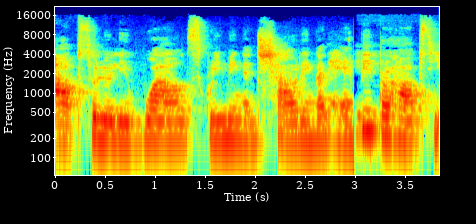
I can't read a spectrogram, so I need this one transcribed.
absolutely wild, screaming and shouting at him. Maybe perhaps he,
